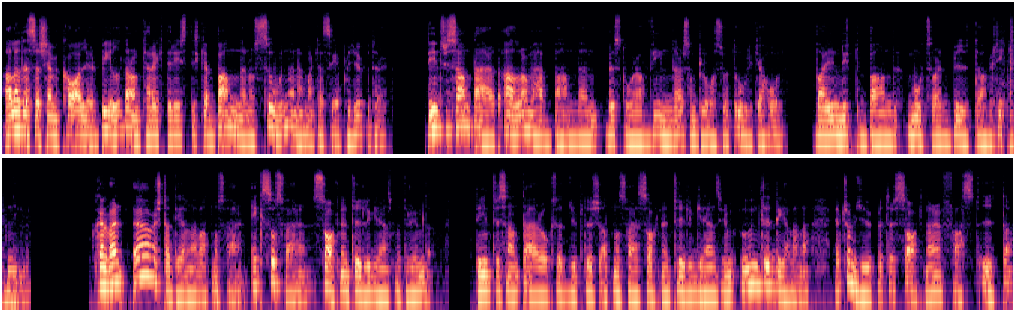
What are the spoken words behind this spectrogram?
Alla dessa kemikalier bildar de karaktäristiska banden och zonerna man kan se på Jupiter. Det intressanta är att alla de här banden består av vindar som blåser åt olika håll. Varje nytt band motsvarar ett byte av riktning. Själva den översta delen av atmosfären, exosfären, saknar en tydlig gräns mot rymden. Det intressanta är också att Jupiters atmosfär saknar en tydlig gräns i de undre delarna eftersom Jupiter saknar en fast yta.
